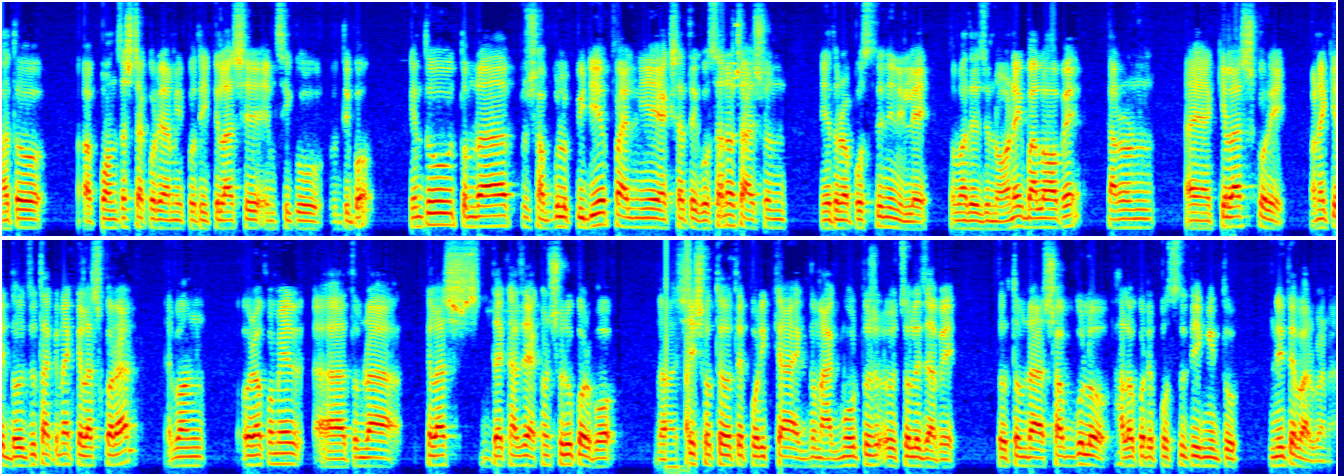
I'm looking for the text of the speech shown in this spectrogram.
হয়তো পঞ্চাশটা করে আমি প্রতি ক্লাসে এমসিকিউ দিব। কিন্তু তোমরা সবগুলো পিডিএফ ফাইল নিয়ে একসাথে গোছানো সাজেশন নিয়ে তোমরা প্রস্তুতি নিলে তোমাদের জন্য অনেক ভালো হবে। কারণ ক্লাস করে অনেকে ধৈর্য থাকে না ক্লাস করার এবং ওই রকমের আহ, তোমরা ক্লাস দেখা যায় এখন শুরু করব শেষ হতে হতে পরীক্ষা একদম আগ মুহূর্ত চলে যাবে। তো তোমরা সবগুলো ভালো করে প্রস্তুতি কিন্তু নিতে পারবে না।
